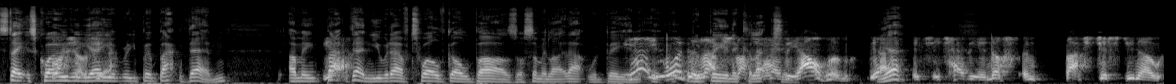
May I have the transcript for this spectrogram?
Status Quo. Even, yeah, yeah. you- but back then, I mean, back Yeah. then you would have twelve gold bars or something like that. Would be in, Yeah, you it- would. that's, be in a collection. heavy album. Yeah, Yeah. It's it's heavy enough, and that's just you know,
